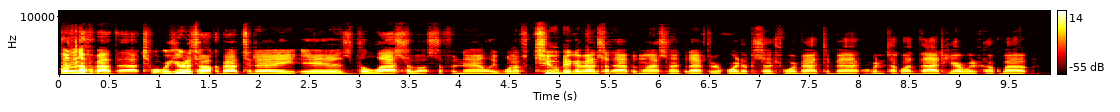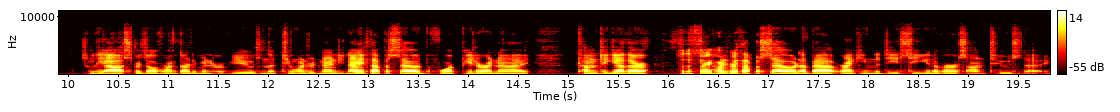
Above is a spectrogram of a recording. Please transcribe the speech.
But enough about that. What we're here to talk about today is The Last of Us, the finale. One of two big events that happened last night that I have to record episodes for back to back. We're going to talk about that here. We're going to talk about the Oscars over on 30 Minute Reviews in the 299th episode before Peter and I come together for the 300th episode about ranking the DC Universe on Tuesday.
